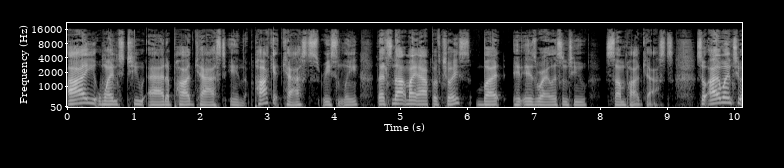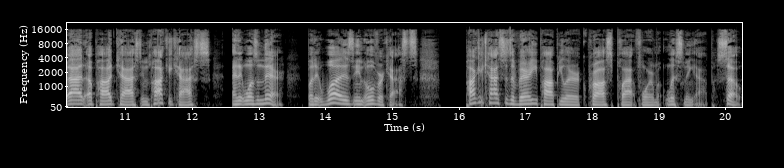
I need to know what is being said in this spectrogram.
I went to add a podcast in Pocket Casts recently. That's not my app of choice, but it is where I listen to some podcasts. So I went to add a podcast in Pocket Casts and it wasn't there, but it was in Overcasts. Pocket Cast is a very popular cross platform listening app. So,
